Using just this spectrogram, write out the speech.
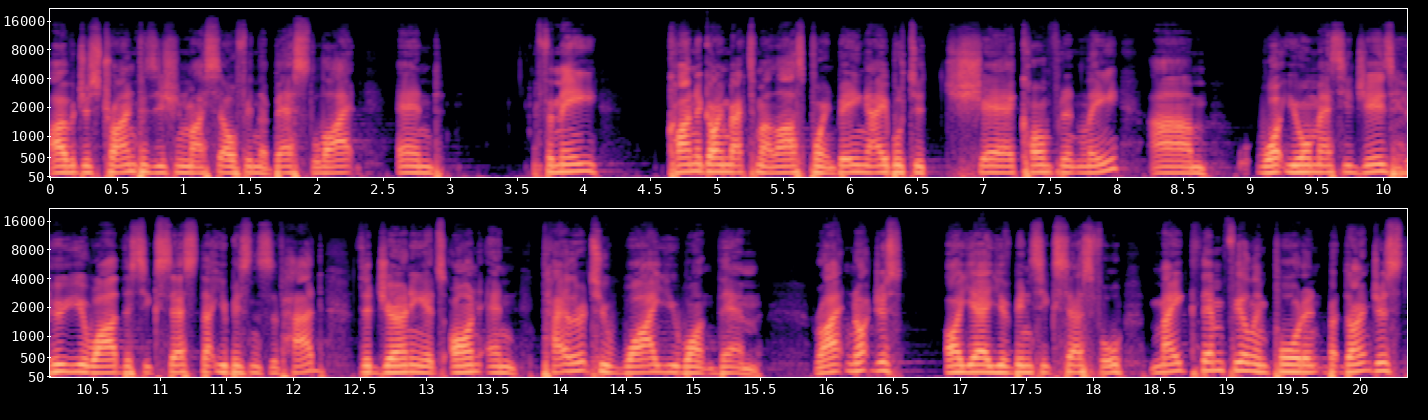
I would just try and position myself in the best light. And for me, kind of going back to my last point, being able to share confidently um, what your message is, who you are, the success that your business have had, the journey it's on, and tailor it to why you want them, right? Not just, oh yeah, you've been successful. Make them feel important, but don't just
